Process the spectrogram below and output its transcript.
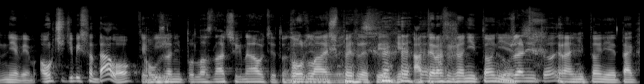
neviem. A určite by sa dalo. Keby... A už ani podľa značiek na aute to Podľa špezetiek. A teraz už ani to nie. Už ani to nie. Ani to nie. Tak,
